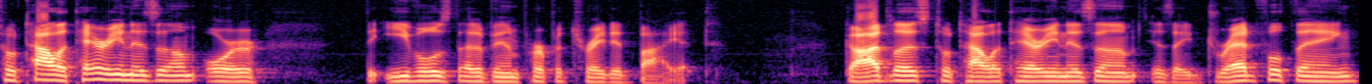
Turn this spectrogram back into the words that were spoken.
totalitarianism or the evils that have been perpetrated by it. Godless totalitarianism is a dreadful thing,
